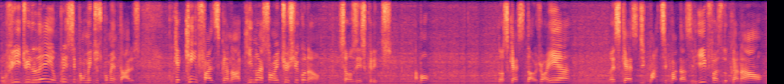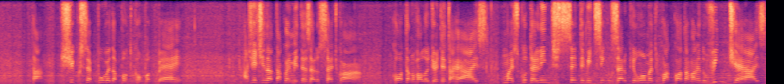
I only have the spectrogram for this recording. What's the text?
o vídeo e leiam principalmente os comentários. Porque quem faz esse canal aqui não é somente o Chico, não. São os inscritos. Tá bom? Não esquece de dar o joinha. Não esquece de participar das rifas do canal. Tá? chicosepulveda.com.br A gente ainda está com a MT-07 com a cota no valor de 80 reais, uma scooter Link de 125, 0 km com a cota valendo 20 reais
